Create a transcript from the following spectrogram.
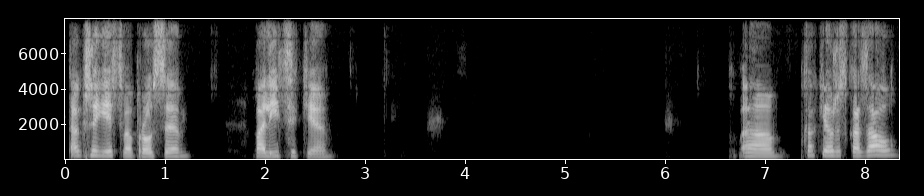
Также есть вопросы политики. Э, как я уже сказал,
